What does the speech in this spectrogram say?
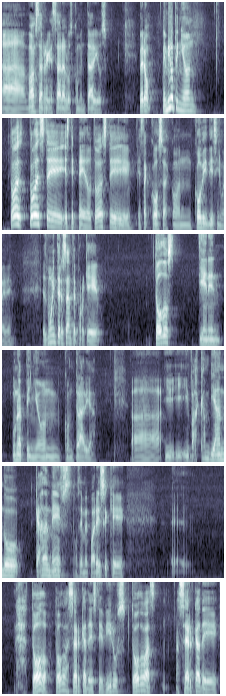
ah, vamos a regresar a los comentarios. Pero, en mi opinión, todo, todo este, este pedo, toda este, esta cosa con COVID-19 es muy interesante porque todos tienen una opinión contraria. Ah, y, va cambiando cada mes. O sea, me parece que eh, todo, todo acerca de este virus, todo acerca de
